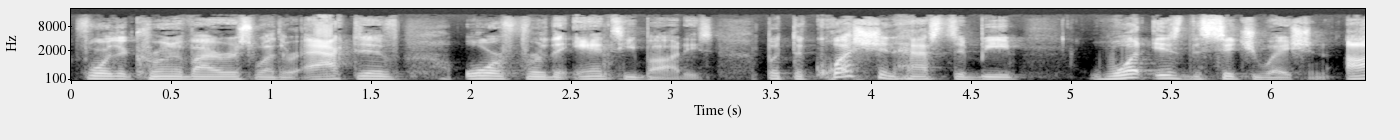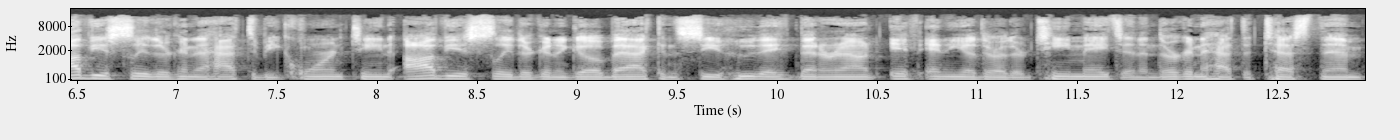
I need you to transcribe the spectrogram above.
for the coronavirus, whether active or for the antibodies. But the question has to be what is the situation? Obviously, they're going to have to be quarantined. Obviously, they're going to go back and see who they've been around, if any other other teammates, and then they're going to have to test them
